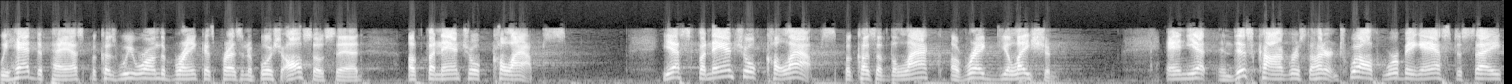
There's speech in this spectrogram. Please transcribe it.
we had to pass because we were on the brink, as President Bush also said, of financial collapse. Yes, financial collapse because of the lack of regulation. And yet, in this Congress, the 112th, we're being asked to say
